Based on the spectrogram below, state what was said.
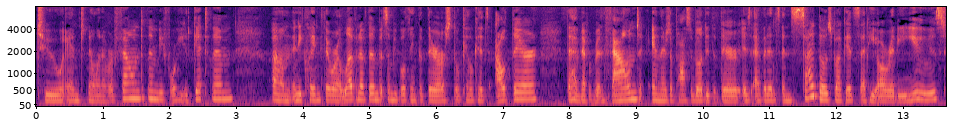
to, and no one ever found them before he could get to them. Um, and he claimed there were 11 of them, but some people think that there are still kill kits out there that have never been found, and there's a possibility that there is evidence inside those buckets that he already used.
